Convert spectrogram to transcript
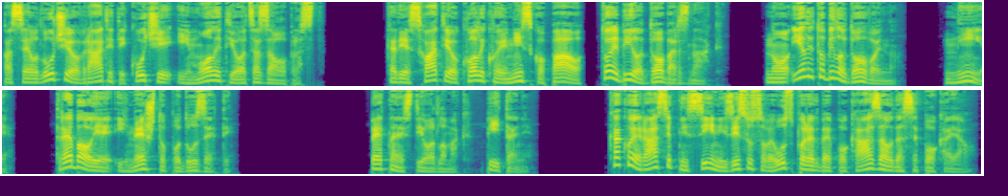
pa se odlučio vratiti kući i moliti oca za oprost. Kad je shvatio koliko je nisko pao, to je bio dobar znak. No je li to bilo dovoljno? Nije. Trebao je i nešto poduzeti. 15. odlomak. Pitanje. Kako je rasipni sin iz Isusove usporedbe pokazao da se pokajao?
